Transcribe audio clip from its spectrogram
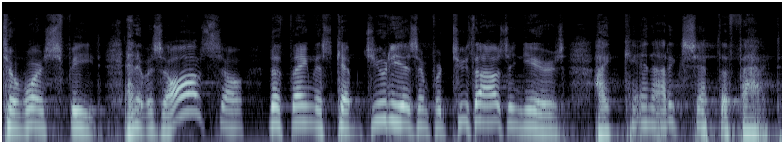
to wash feet. And it was also the thing that's kept Judaism for 2,000 years. I cannot accept the fact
